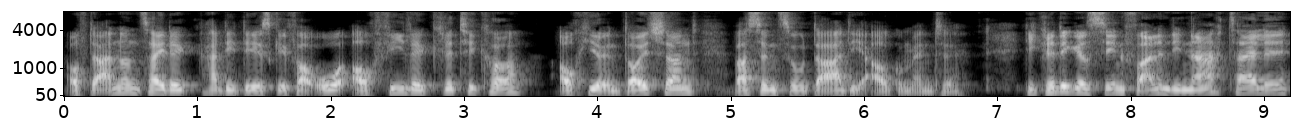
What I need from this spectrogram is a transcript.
Auf der anderen Seite hat die DSGVO auch viele Kritiker, auch hier in Deutschland. Was sind so da die Argumente? Die Kritiker sehen vor allem die Nachteile,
